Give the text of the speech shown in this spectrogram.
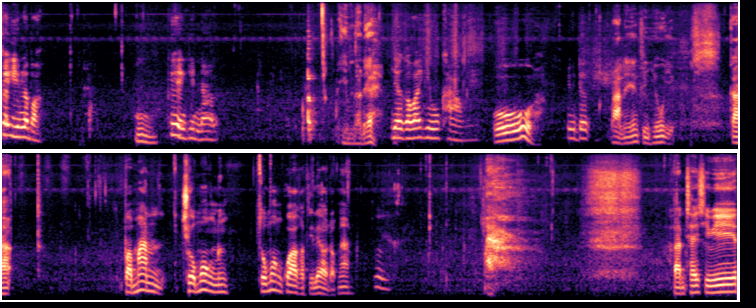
ก็อิ่มแล้วบ่อืมคือเห็นกินน้ อิ่มแล้วเด้เดี๋ยวก็ว่าหิวข่าว โอ้อยู่ดึกป่านนี้ยังสิหิวอีกกะประมาณชั่วโมงหนึงชั่วโมงกว่าก็สิแล้วดอกงาน อืมการใช้ชีวิต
